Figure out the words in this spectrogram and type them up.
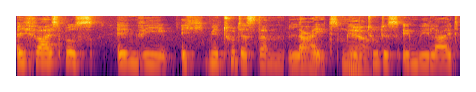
Ich weiß bloß irgendwie, ich, mir tut das dann leid. Mir Ja. tut es irgendwie leid,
